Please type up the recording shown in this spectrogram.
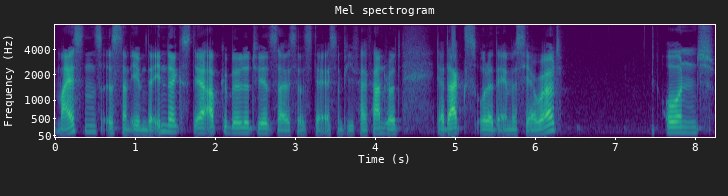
Meistens ist dann eben der Index, der abgebildet wird, sei es der SP 500, der DAX oder der MSCI World. Und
